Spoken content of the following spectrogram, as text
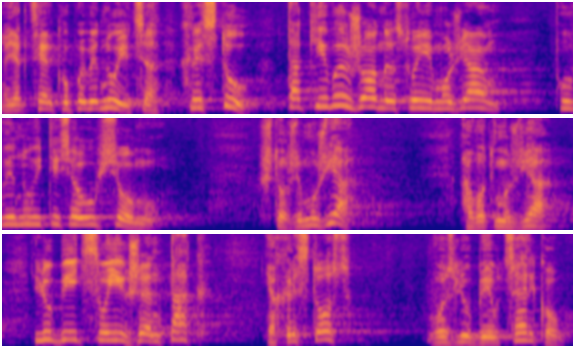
Но як церква повинується Христу, так і ви, жони, своїм мужям, повинуйтеся у всьому. Що ж мужья? А от мужья, любіть своїх жен так, як Христос возлюбив церков.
